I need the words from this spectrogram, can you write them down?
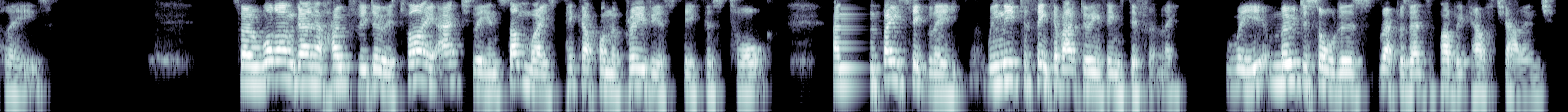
please. So what I'm going to hopefully do is try actually in some ways pick up on the previous speaker's talk. And basically, we need to think about doing things differently. We Mood disorders represents a public health challenge.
